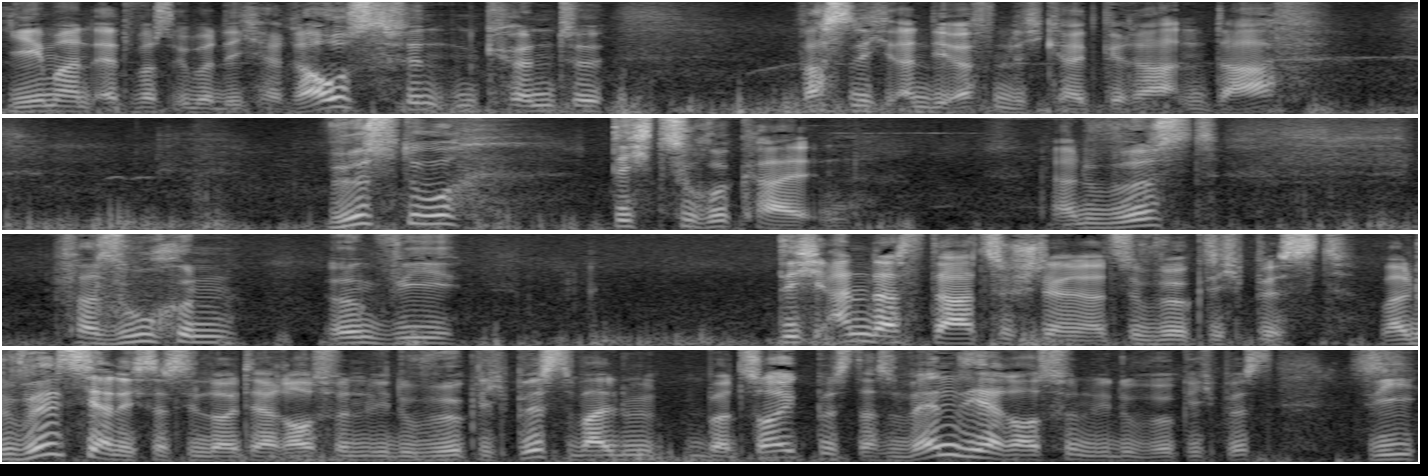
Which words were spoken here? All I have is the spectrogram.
jemand etwas über dich herausfinden könnte, was nicht an die Öffentlichkeit geraten darf, wirst du dich zurückhalten. Ja, du wirst versuchen, irgendwie dich anders darzustellen, als du wirklich bist. Weil du willst ja nicht, dass die Leute herausfinden, wie du wirklich bist, weil du überzeugt bist, dass wenn sie herausfinden, wie du wirklich bist, sie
